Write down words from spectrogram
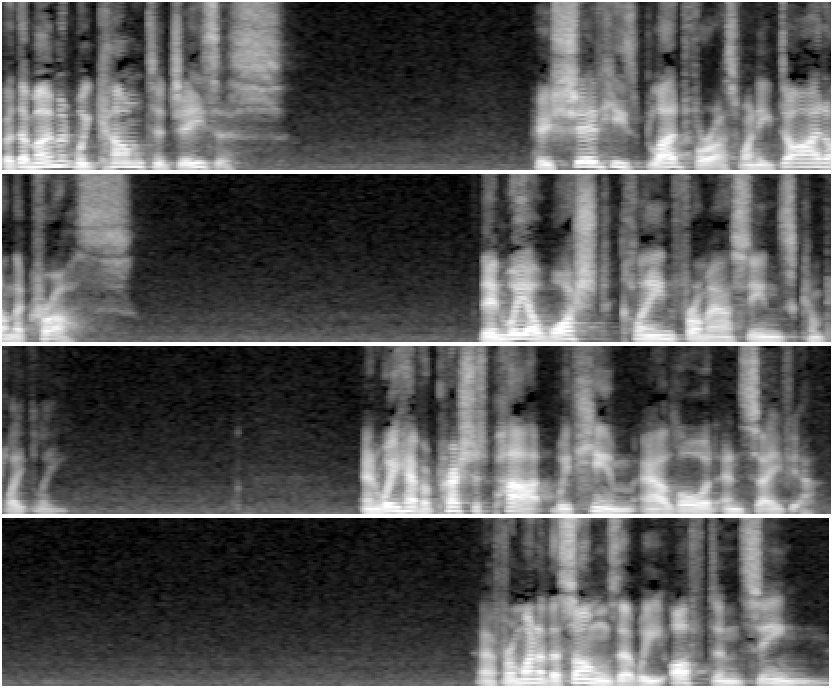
But the moment we come to Jesus, who shed his blood for us when he died on the cross, then we are washed clean from our sins completely. And we have a precious part with him, our Lord and Saviour. Uh, from one of the songs that we often sing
